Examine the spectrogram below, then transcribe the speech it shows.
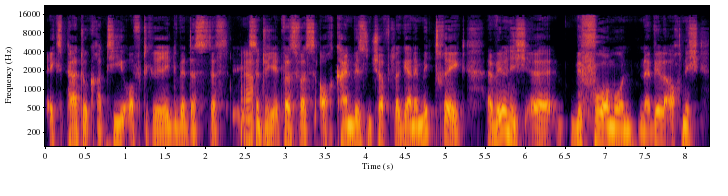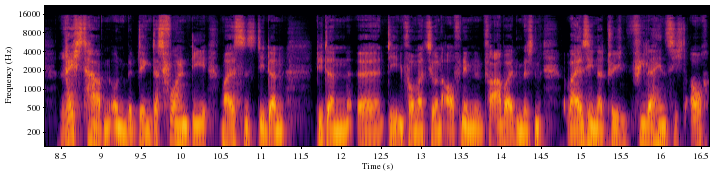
Expertokratie oft geredet wird. Das, das ja. ist natürlich etwas, was auch kein Wissenschaftler gerne mitträgt. Er will nicht äh, bevormunden, er will auch nicht Recht haben unbedingt. Das wollen die meistens, die dann die dann äh, die Informationen aufnehmen und verarbeiten müssen, weil sie natürlich in vieler Hinsicht auch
